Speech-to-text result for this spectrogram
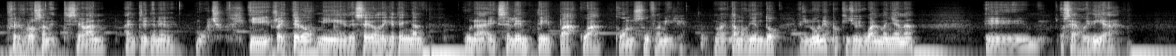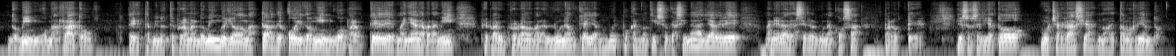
fervorosamente, se van a entretener mucho. Y reitero mi deseo de que tengan una excelente Pascua con su familia. Nos estamos viendo el lunes porque yo igual mañana eh, o sea, hoy día, domingo, más rato, ustedes están viendo este programa el domingo, yo más tarde, hoy domingo, para ustedes, mañana para mí, preparo un programa para el lunes, aunque haya muy pocas noticias, casi nada, ya veré manera de hacer alguna cosa para ustedes. Eso sería todo, muchas gracias, nos estamos viendo.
